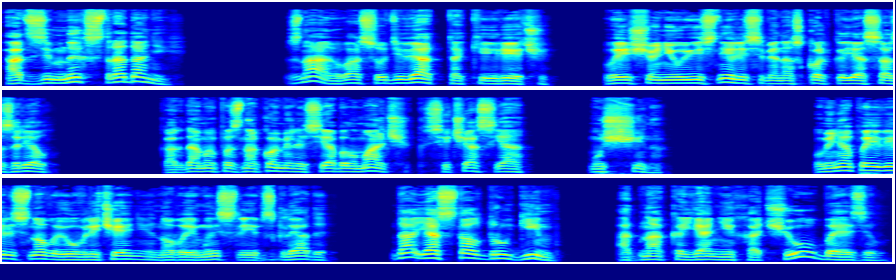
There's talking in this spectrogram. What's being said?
от земных страданий. Знаю, вас удивят такие речи. Вы еще не уяснили себе, насколько я созрел. Когда мы познакомились, я был мальчик, сейчас я мужчина. У меня появились новые увлечения, новые мысли и взгляды. Да, я стал другим, однако я не хочу, Безил,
